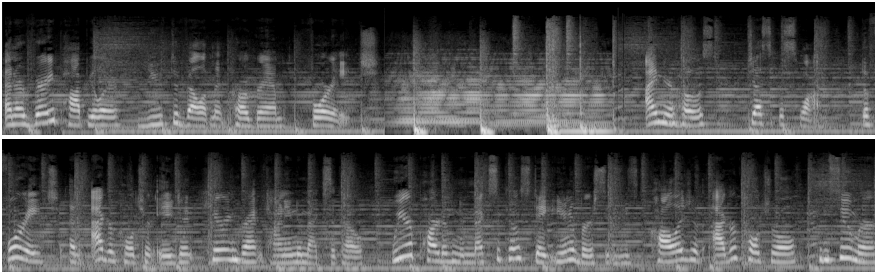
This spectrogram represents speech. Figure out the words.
and our very popular youth development program, 4 H. I'm your host, Jessica Swap, the 4 H and agriculture agent here in Grant County, New Mexico. We are part of New Mexico State University's College of Agricultural, Consumer,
